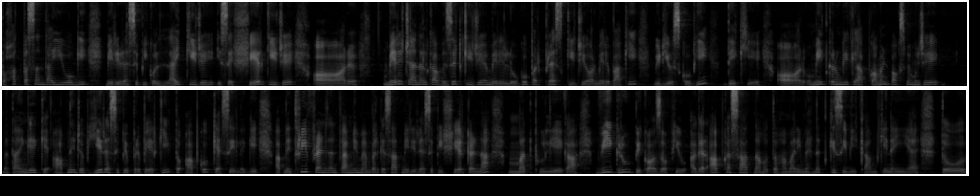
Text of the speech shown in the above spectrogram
बहुत पसंद आई होगी। मेरी रेसिपी को लाइक कीजिए, इसे शेयर कीजिए और मेरे चैनल का विज़िट कीजिए, मेरे लोगों पर प्रेस कीजिए और मेरे बाकी वीडियोस को भी देखिए। और उम्मीद करूँगी कि आप कमेंट बॉक्स में मुझे बताएँगे कि आपने जब ये रेसिपी प्रिपेयर की तो आपको कैसी लगी? अपने three friends and family member के साथ मेरी रेसिपी शेयर करना मत भूलिएगा। We grow because of you अगर आपका साथ ना हो तो हमारी मेहनत किसी भी काम की नहीं है। तो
